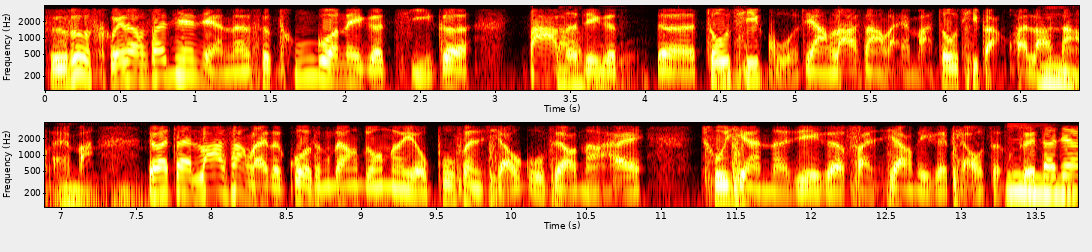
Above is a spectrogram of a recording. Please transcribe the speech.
指数回到三千点呢，是通过那个几个大的这个呃周期股这样拉上来嘛，周期板块拉上来嘛。另外，在拉上来的过程当中呢，有部分小股票呢还出现了这个反向的一个调整，所以大家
